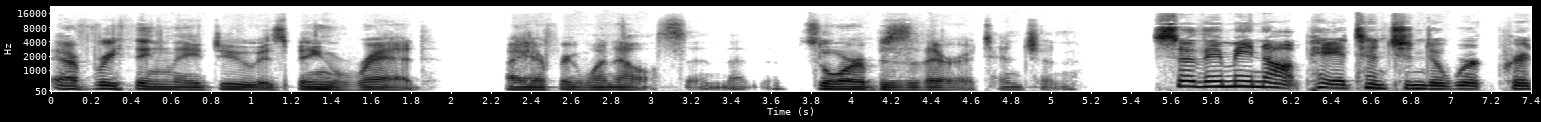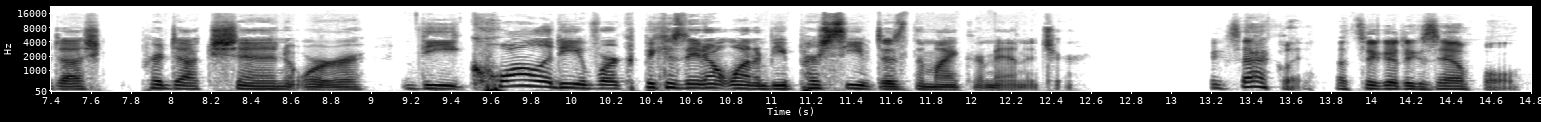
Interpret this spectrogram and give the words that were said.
everything they do is being read by everyone else and that absorbs their attention. So they may not pay attention to work produ- production or the quality of work because they don't want to be perceived as the micromanager. Exactly. That's a good example.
